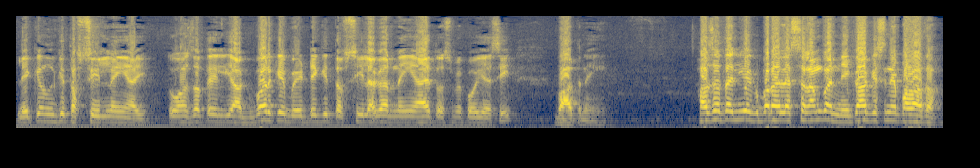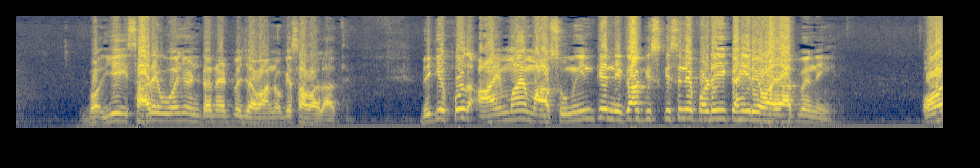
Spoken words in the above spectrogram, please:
لیکن ان کی تفصیل نہیں آئی۔ تو حضرت علی اکبر کے بیٹے کی تفصیل اگر نہیں آئے تو اس میں کوئی ایسی بات نہیں۔ حضرت علی اکبر علیہ السلام کا نکاح کس نے پڑھا تھا؟ یہ سارے وہ ہیں جو انٹرنیٹ پہ جوانوں کے سوالات ہیں۔ دیکھیے خود آئمہ معصومین کے نکاح کس کس نے پڑھی کہیں روایات میں نہیں۔ اور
